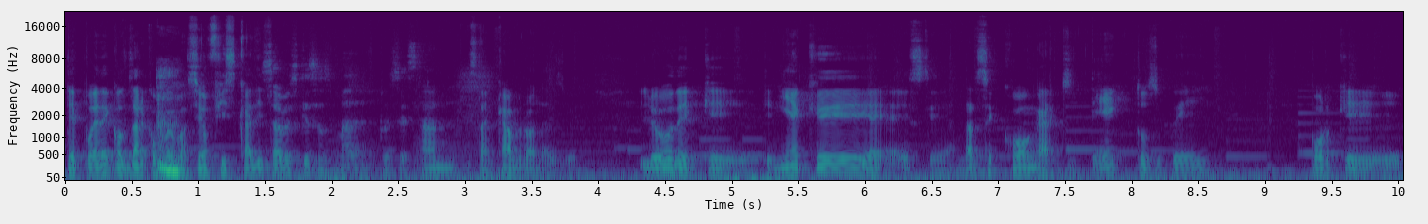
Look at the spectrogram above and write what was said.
te puede contar como evasión fiscal y sabes que esas madres pues están, están cabronas, güey. Luego de que tenía que este, andarse con arquitectos, güey. Porque,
